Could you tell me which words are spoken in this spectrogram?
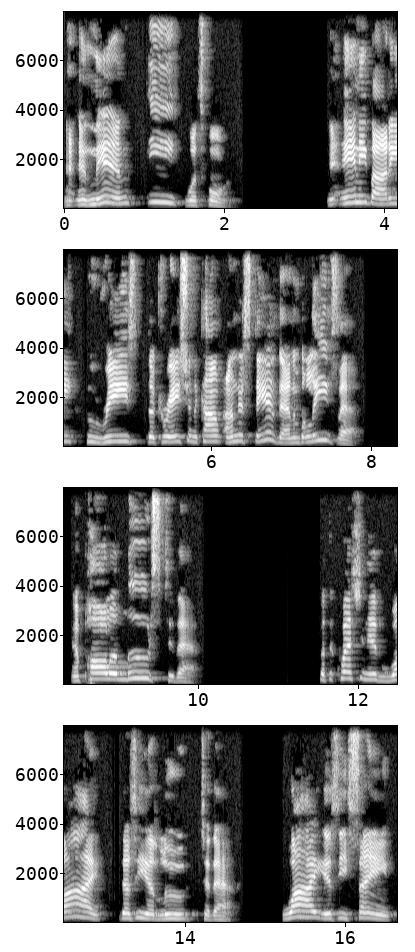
And then Eve was formed. Anybody who reads the creation account understands that and believes that. And Paul alludes to that. But the question is, why does he allude to that? Why is he saying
